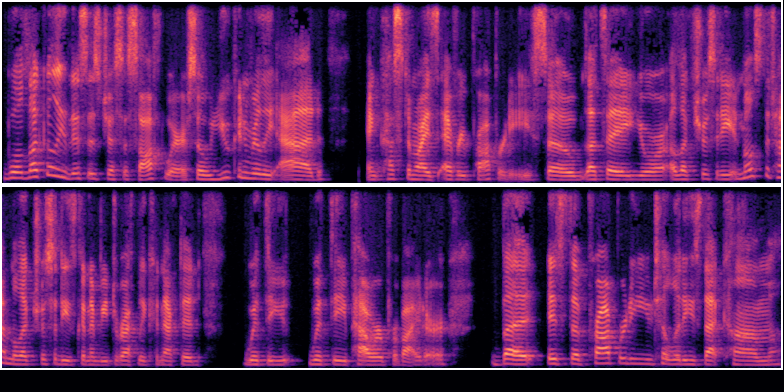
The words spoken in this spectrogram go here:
Well, luckily this is just a software. So you can really add and customize every property. So let's say your electricity, and most of the time electricity is going to be directly connected with the with the power provider but it's the property utilities that come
